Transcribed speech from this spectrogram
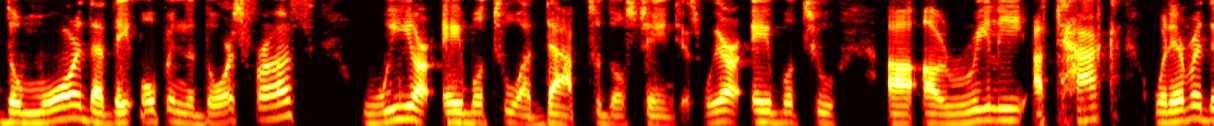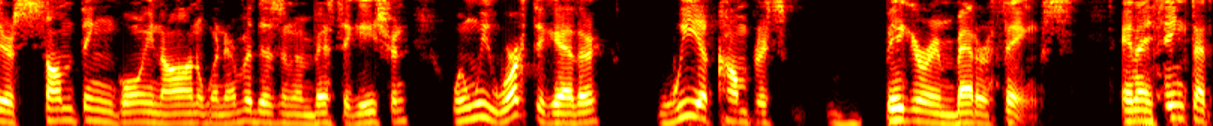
the more that they open the doors for us, we are able to adapt to those changes. We are able to uh, uh, really attack whenever there's something going on, whenever there's an investigation. When we work together, we accomplish bigger and better things and i think that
